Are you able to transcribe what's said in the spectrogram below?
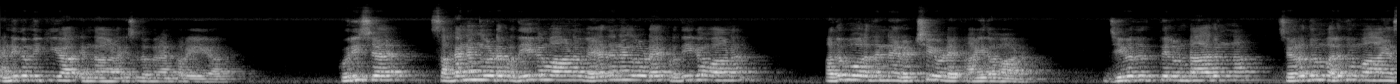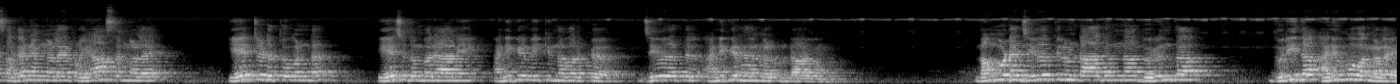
അനുഗമിക്കുക എന്നാണ് യേശുദമ്പരാൻ പറയുക. കുരിശ് സഹനങ്ങളുടെ പ്രതീകമാണ് വേദനകളുടെ പ്രതീകമാണ് അതുപോലെ തന്നെ രക്ഷയുടെ ആയുധമാണ്. ജീവിതത്തിൽ ഉണ്ടാകുന്ന ചെറുതും വലുതുമായ സഹനങ്ങളെ പ്രയാസങ്ങളെ ഏറ്റെടുത്തുകൊണ്ട് യേശുദമ്പരാനെ അനുഗമിക്കുന്നവർക്ക് ജീവിതത്തിൽ അനുഗ്രഹങ്ങൾ ഉണ്ടാകും. നമ്മുടെ ജീവിതത്തിൽ ഉണ്ടാകുന്ന ദുരന്ത ദുരിത അനുഭവങ്ങളെ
